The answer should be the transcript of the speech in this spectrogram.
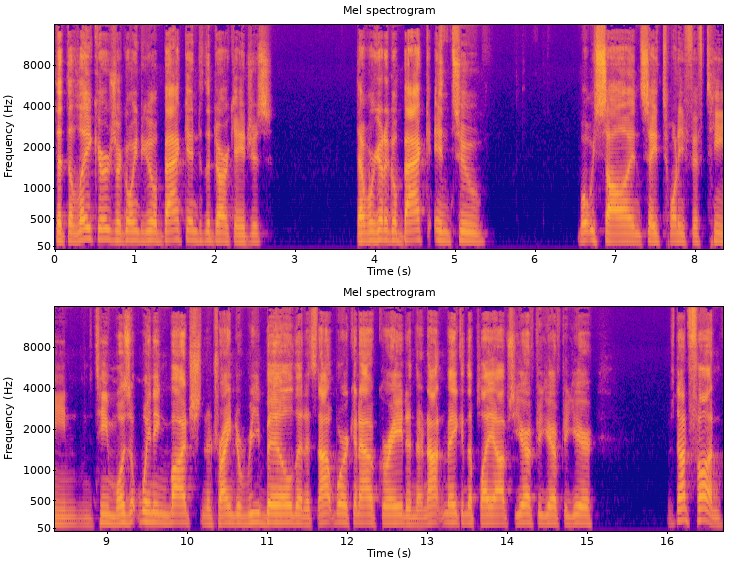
that the Lakers are going to go back into the dark ages, that we're going to go back into what we saw in, say, 2015. The team wasn't winning much and they're trying to rebuild and it's not working out great and they're not making the playoffs year after year after year. It's not fun.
